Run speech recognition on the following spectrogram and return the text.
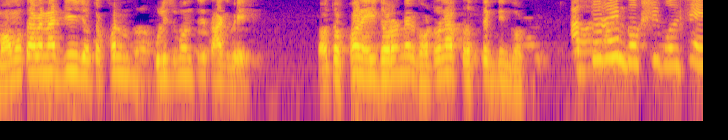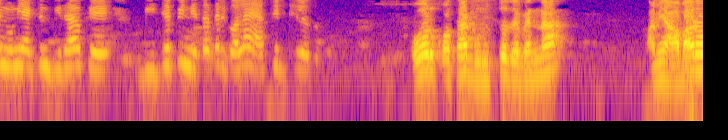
মমতা ব্যানার্জি যতক্ষণ পুলিশ মন্ত্রী থাকবে ততক্ষণ এই ধরনের ঘটনা প্রত্যেক দিন ঘটবে। আব্দুর রহিম বক্সি বলছেন উনি একজন বিধায়ককে বিজেপি নেতাদের গলায় অ্যাসিড ঢেলে ওর কথা গুরুত্ব দেবেন না। আমি আবারও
